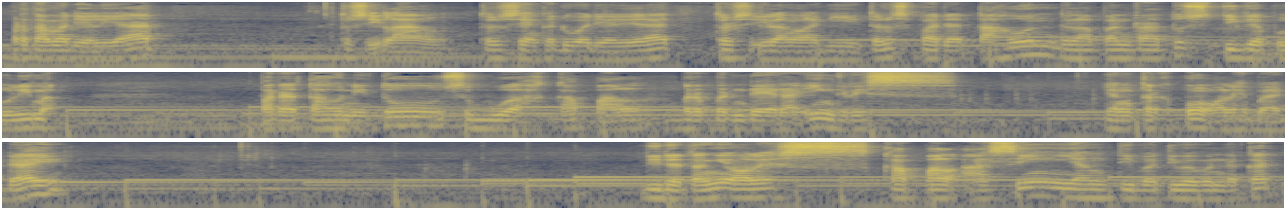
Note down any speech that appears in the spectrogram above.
pertama dia lihat terus hilang. Terus yang kedua dia lihat terus hilang lagi. Terus pada tahun 835 pada tahun itu sebuah kapal berbendera Inggris yang terkepung oleh badai didatangi oleh kapal asing yang tiba-tiba mendekat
